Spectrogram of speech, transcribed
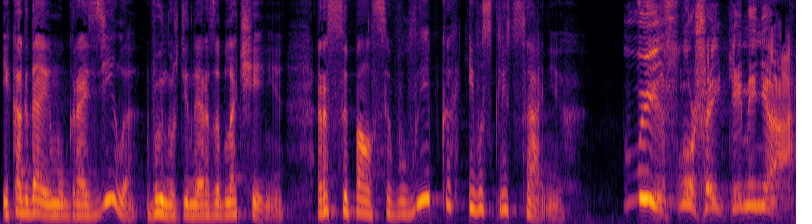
И когда ему грозило вынужденное разоблачение, рассыпался в улыбках и восклицаниях. Вы слушайте меня!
